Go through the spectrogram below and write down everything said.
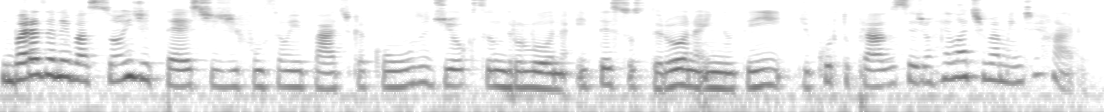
Embora as elevações de testes de função hepática com uso de oxandrolona e testosterona em UTI de curto prazo sejam relativamente raras.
